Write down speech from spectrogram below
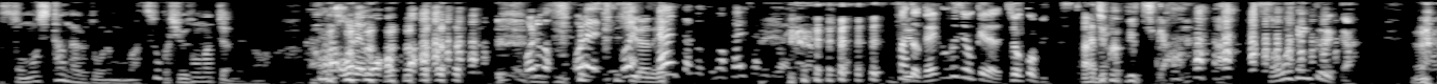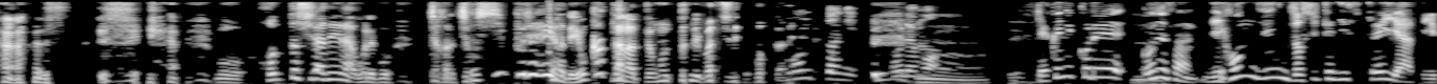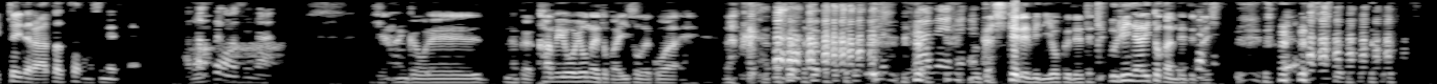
その下になると俺も松岡修造になっちゃうんだよな。俺も。俺も、俺、俺、なんかとその二人しか出てこない。あと外国人 OK だら、ジョコビッチ。あ、ジョコビッチか。あその辺来るか。いやもう、ほんと知らねえな。俺もう、だから女子プレイヤーでよかったなって本当にマジで思ったね。本当に。俺も。うん逆にこれうん、ゴニョさん、日本人女子テニスプレイヤーって言っといたら当たってたかもしれないですね。当たったかもしれない。いや、なんか俺、なんか紙を読めとか言いそうで怖い。昔テレビによく出てて、売りなりとかに出てた人。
